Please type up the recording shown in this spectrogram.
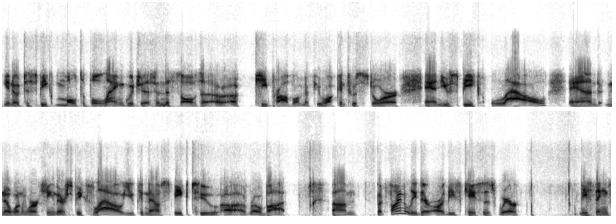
you know to speak multiple languages, and this solves a, a key problem. If you walk into a store and you speak Lao and no one working there speaks Lao, you can now speak to uh, a robot. Um, but finally, there are these cases where these things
